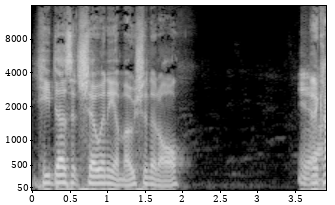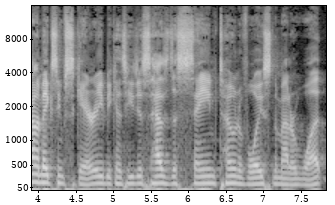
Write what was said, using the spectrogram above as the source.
he doesn't show any emotion at all. Yeah, And it kind of makes him scary because he just has the same tone of voice no matter what.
